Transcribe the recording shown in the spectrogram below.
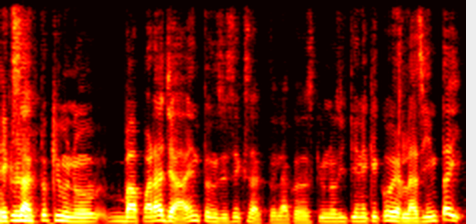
exacto, que uno va para allá, entonces exacto, la cosa es que uno sí tiene que coger la cinta y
